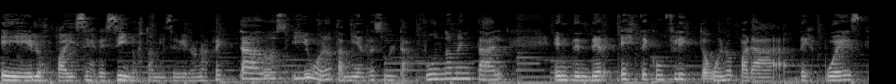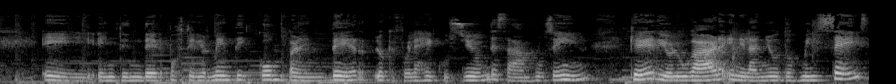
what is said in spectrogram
eh, los países vecinos también se vieron afectados y bueno, también resulta fundamental entender este conflicto, bueno, para después eh, entender posteriormente y comprender lo que fue la ejecución de Saddam Hussein, que dio lugar en el año 2006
